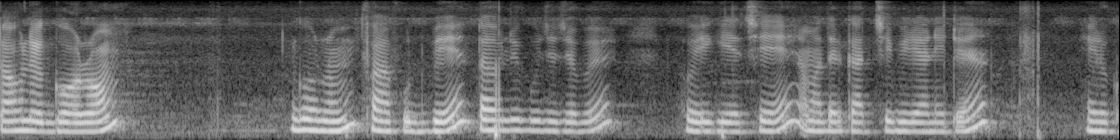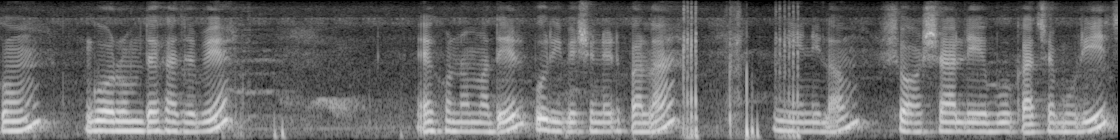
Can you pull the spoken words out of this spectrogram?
তাহলে গরম। গরম, ফা ফুটবে, তাহলে বুঝে যাবে হয়ে গিয়েছে আমাদের কাচ্চি বিরিয়ানিটা। এরকম গরম দেখা যাবে। এখন আমাদের পরিবেশনের পালা। নিয়ে নিলাম শসা, লেবু, কাঁচামরিচ।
